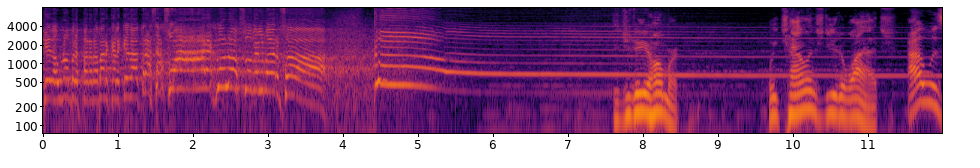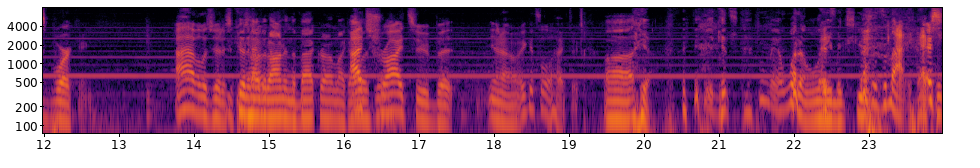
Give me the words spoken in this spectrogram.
Queda un hombre para la marca, le queda atrás a Suárez, goloso del Barça. Did you do your homework? We challenged you to watch. I was working. I have a legit You couldn't have it on in the background like I, I was doing? tried to, but you know, it gets a little hectic. Uh, yeah. it gets man. What a lame It's- excuse. It's not hectic. It's,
